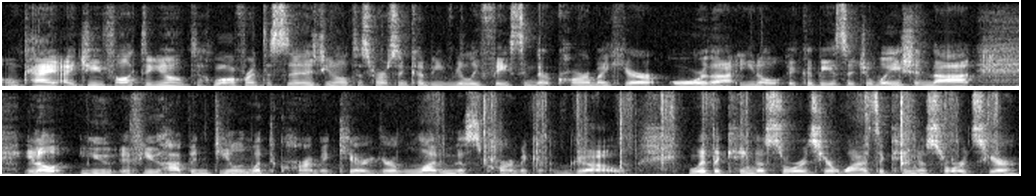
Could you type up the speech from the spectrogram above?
Okay? I do feel like, you know, whoever this is, you know, this person could be really facing their karma here. Or that, you know, it could be a situation that, you know, you if you have been dealing with the karmic here, you're letting this karmic go. With the King of Swords here. Why is the King of Swords here?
